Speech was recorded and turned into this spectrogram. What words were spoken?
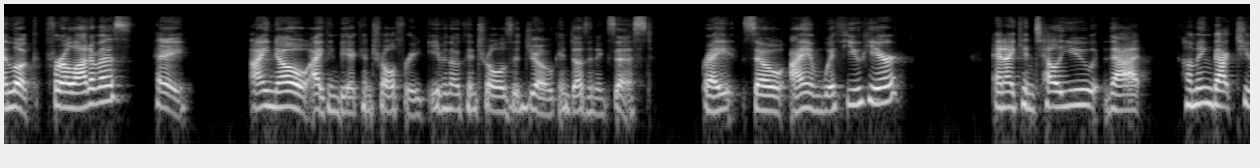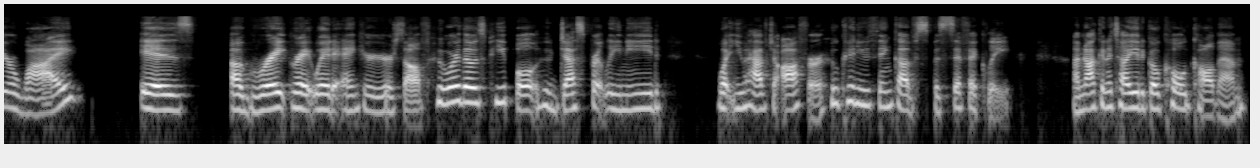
And look, for a lot of us, hey, I know I can be a control freak, even though control is a joke and doesn't exist. Right. So I am with you here. And I can tell you that coming back to your why is a great, great way to anchor yourself. Who are those people who desperately need what you have to offer? Who can you think of specifically? I'm not going to tell you to go cold call them,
